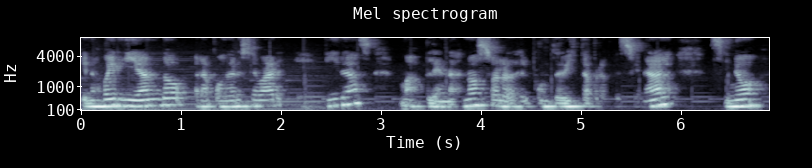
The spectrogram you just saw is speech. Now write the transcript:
que nos va a ir guiando para poder llevar eh, vidas más plenas, no solo desde el punto de vista profesional, sino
